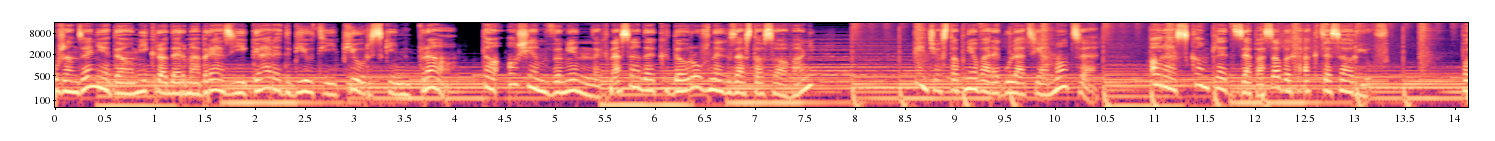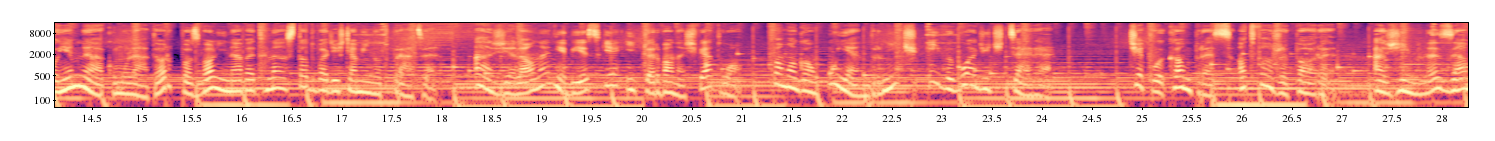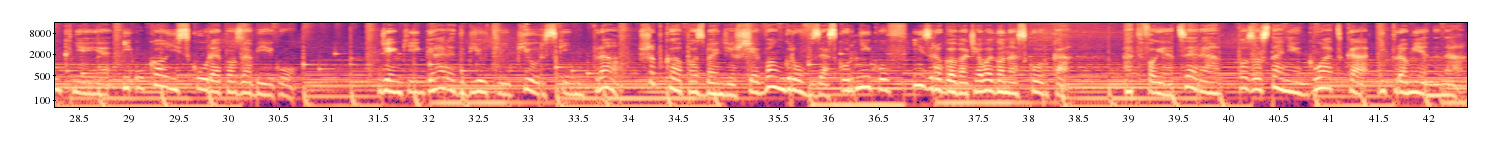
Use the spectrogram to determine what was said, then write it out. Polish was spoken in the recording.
Urządzenie do mikrodermabrazji Garrett Beauty Pure Skin Pro to 8 wymiennych nasadek do różnych zastosowań, 5-stopniowa regulacja mocy oraz komplet zapasowych akcesoriów. Pojemny akumulator pozwoli nawet na 120 minut pracy, a zielone, niebieskie i czerwone światło pomogą ujędrnić i wygładzić cerę. Ciepły kompres otworzy pory, a zimny zamknie je i ukoi skórę po zabiegu. Dzięki Garrett Beauty Pure Skin Pro szybko pozbędziesz się wągrów, zaskórników i zrogowaciałego naskórka, a Twoja cera pozostanie gładka i promienna.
